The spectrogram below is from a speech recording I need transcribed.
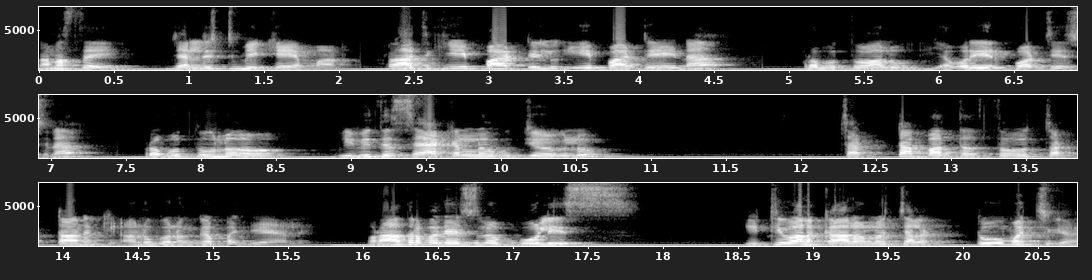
నమస్తే జర్నలిస్ట్ మీ కేఎంఆర్. రాజకీయ పార్టీలు ఏ పార్టీ అయినా ప్రభుత్వాలు ఎవరు ఏర్పాటు చేసినా ప్రభుత్వంలో వివిధ శాఖల్లో ఉద్యోగులు చట్టబద్ధతతో చట్టానికి అనుగుణంగా పనిచేయాలి. మన ఆంధ్రప్రదేశ్లో పోలీస్ ఇటీవల కాలంలో చాలా టూ మచ్గా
